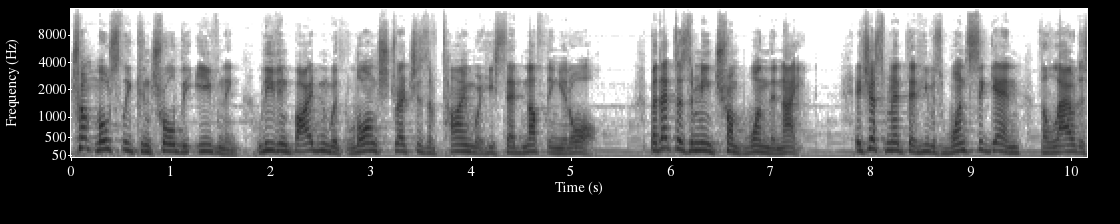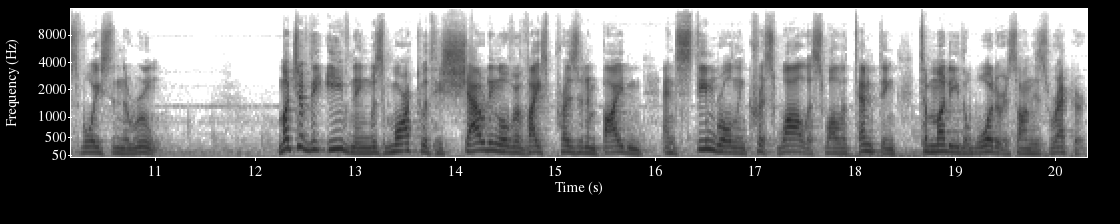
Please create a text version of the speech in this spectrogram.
Trump mostly controlled the evening, leaving Biden with long stretches of time where he said nothing at all. But that doesn't mean Trump won the night. It just meant that he was once again the loudest voice in the room. Much of the evening was marked with his shouting over Vice President Biden and steamrolling Chris Wallace while attempting to muddy the waters on his record.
